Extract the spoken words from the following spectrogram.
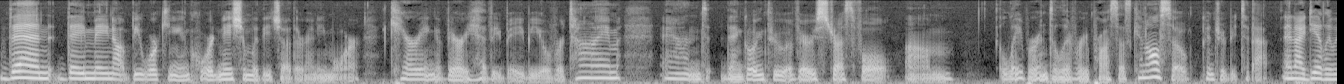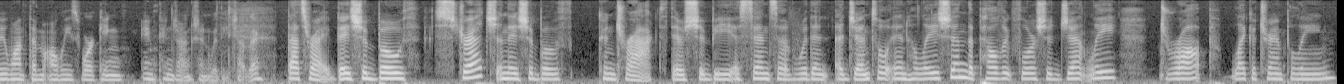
then they may not be working in coordination with each other anymore, carrying a very heavy baby over time, and then going through a very stressful um, labor and delivery process can also contribute to that. And ideally, we want them always working in conjunction with each other. That's right. They should both stretch and they should both contract. There should be a sense of, with an, a gentle inhalation, the pelvic floor should gently drop like a trampoline,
